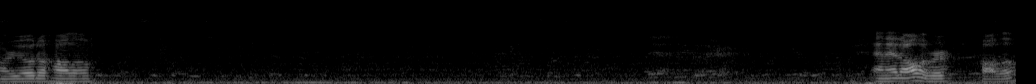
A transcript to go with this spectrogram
Mariota hollow. And Ed Oliver, hollow.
